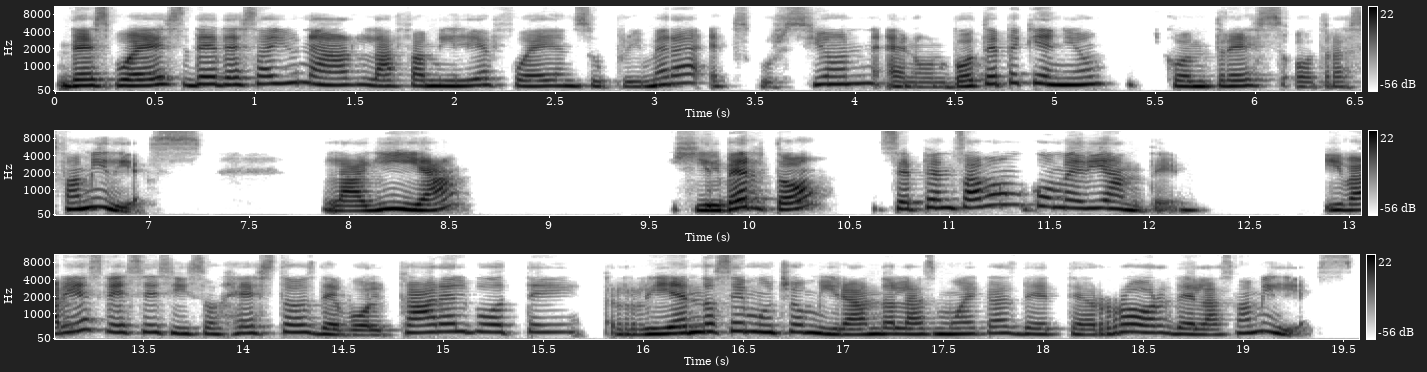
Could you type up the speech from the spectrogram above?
Después de desayunar, la familia fue en su primera excursión en un bote pequeño con tres otras familias. La guía, Gilberto, se pensaba un comediante y varias veces hizo gestos de volcar el bote, riéndose mucho mirando las muecas de terror de las familias.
